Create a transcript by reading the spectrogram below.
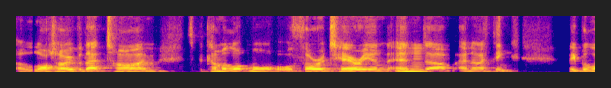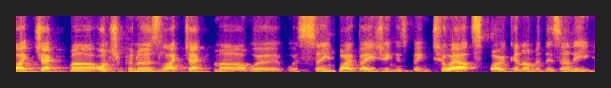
a lot over that time become a lot more authoritarian mm-hmm. and um, and i think people like Jack Ma, entrepreneurs like Jack Ma, were were seen by Beijing as being too outspoken. I mean, there's only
